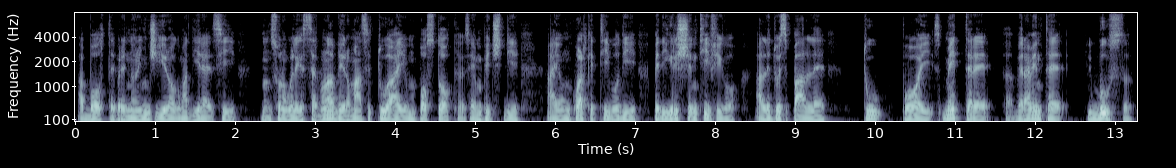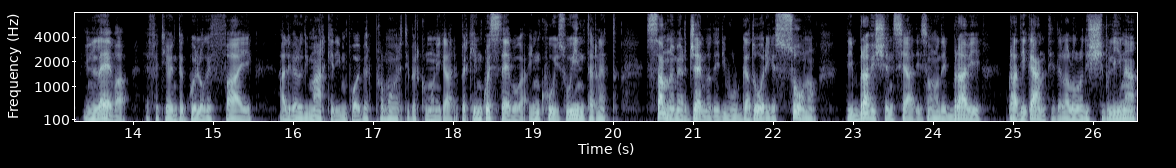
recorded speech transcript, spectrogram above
a volte prendono in giro, come a dire sì, non sono quelle che servono davvero, ma se tu hai un postdoc, sei un PhD, hai un qualche tipo di pedigree scientifico alle tue spalle, tu puoi mettere uh, veramente il boost in leva effettivamente quello che fai a livello di marketing poi per promuoverti, per comunicare. Perché in quest'epoca in cui su internet stanno emergendo dei divulgatori che sono dei bravi scienziati, sono dei bravi praticanti della loro disciplina,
